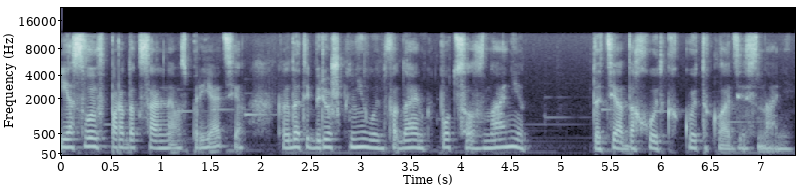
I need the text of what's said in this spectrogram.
и освоив парадоксальное восприятие, когда ты берешь книгу «Инфодайвинг подсознание», до тебя доходит какой-то кладезь знаний.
